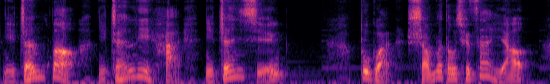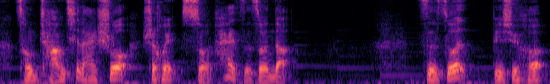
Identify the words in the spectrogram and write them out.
你真棒，你真厉害，你真行。不管什么都去赞扬，从长期来说是会损害自尊的。自尊必须和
